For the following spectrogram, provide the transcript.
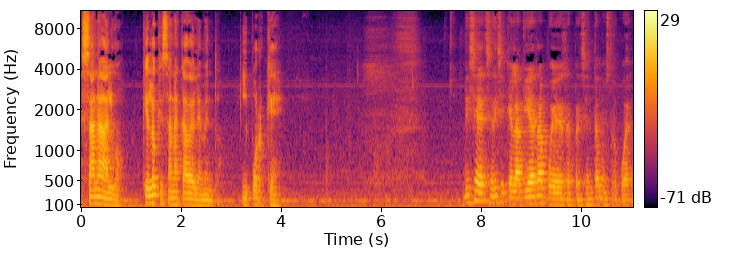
sana algo. ¿Qué es lo que sana cada elemento? ¿Y por qué? Dice, se dice que la tierra pues representa nuestro cuerpo,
